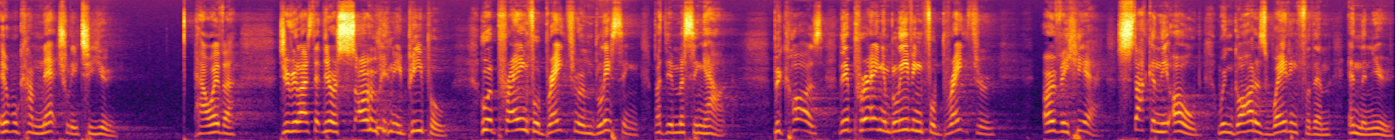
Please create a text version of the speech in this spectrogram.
It will come naturally to you. However, do you realize that there are so many people who are praying for breakthrough and blessing, but they're missing out? Because they're praying and believing for breakthrough over here, stuck in the old, when God is waiting for them in the new.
